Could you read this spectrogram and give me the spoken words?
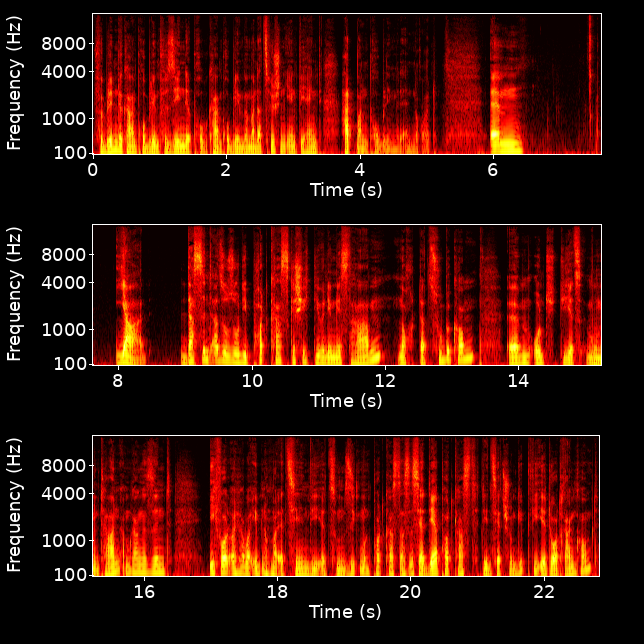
Für Blinde kein Problem, für Sehende kein Problem. Wenn man dazwischen irgendwie hängt, hat man ein Problem mit Android. Ähm, ja, das sind also so die Podcast-Geschichten, die wir demnächst haben, noch dazu bekommen ähm, und die jetzt momentan am Gange sind. Ich wollte euch aber eben nochmal erzählen, wie ihr zum Sigmund Podcast, das ist ja der Podcast, den es jetzt schon gibt, wie ihr dort rankommt.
